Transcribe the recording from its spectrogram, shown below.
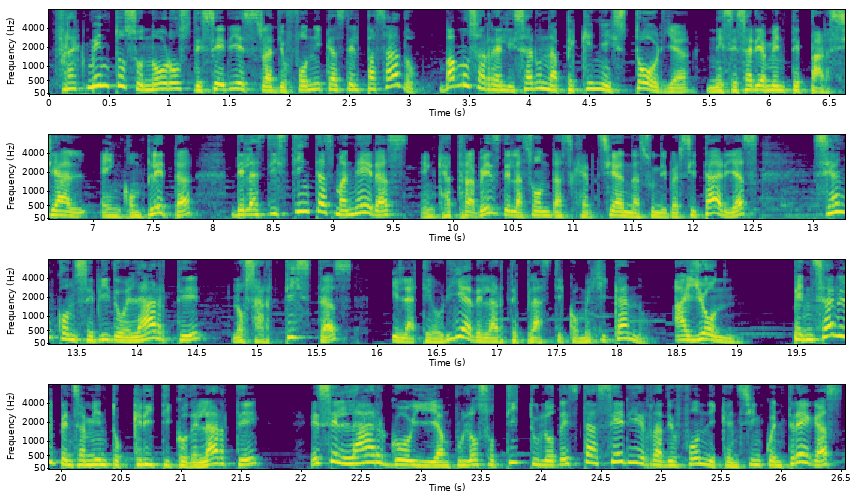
fragmentos sonoros de series radiofónicas del pasado. Vamos a realizar una pequeña historia, necesariamente parcial e incompleta, de las distintas maneras en que a través de las ondas hertzianas universitarias se han concebido el arte, los artistas y la teoría del arte plástico mexicano. Ayón. Pensar el pensamiento crítico del arte es el largo y ampuloso título de esta serie radiofónica en cinco entregas,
